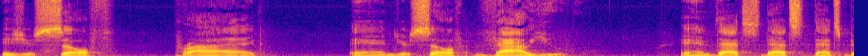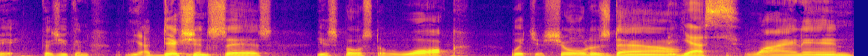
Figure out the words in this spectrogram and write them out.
is your self pride and your self value, and that's that's that's big because you can. Addiction says you're supposed to walk with your shoulders down, Yes. whining,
